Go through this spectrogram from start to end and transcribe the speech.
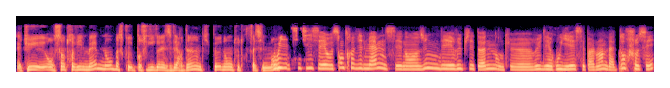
Et tu es en centre-ville même, non? Parce que pour ceux qui connaissent Verdun un petit peu, non, on te trouve facilement? Oui, si, si, c'est au centre-ville même, c'est dans une des rues piétonnes, donc euh, rue des Rouillés, c'est pas loin de la Tour Chaussée,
